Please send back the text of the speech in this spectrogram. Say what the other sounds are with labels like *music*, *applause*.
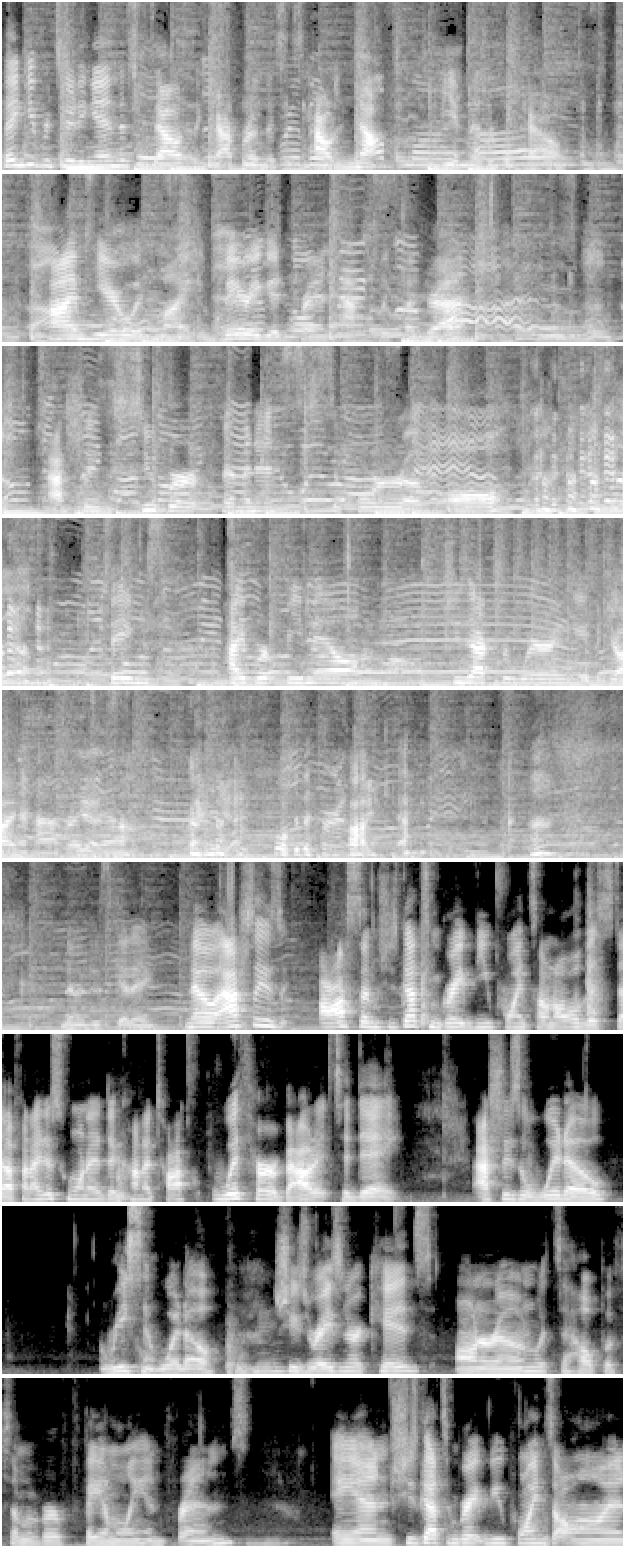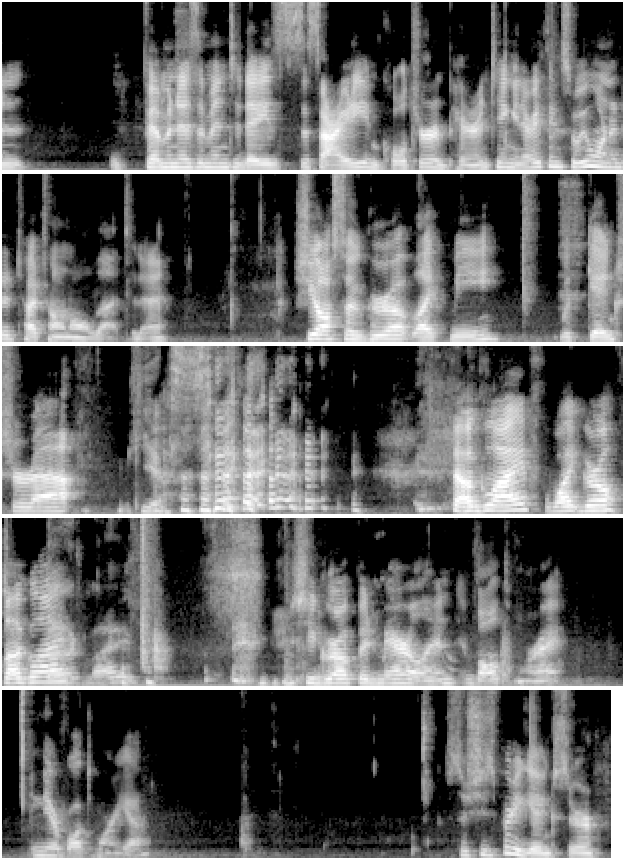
Thank you for tuning in. This is Allison Capra, and this is How Not to Be a Miserable Cow. I'm here with my very good friend, Ashley Kundrat. Ashley's a super feminist supporter of all *laughs* things hyper female. She's actually wearing a vagina hat right Yes. now *laughs* for the podcast. No, just kidding. No, Ashley's awesome. She's got some great viewpoints on all of this stuff, and I just wanted to kind of talk with her about it today. Ashley's a widow, recent widow. Mhm. She's raising her kids on her own with the help of some of her family and friends. And she's got some great viewpoints on feminism in today's society and culture and parenting and everything. So we wanted to touch on all that today. She also grew up like me with gangster rap, Yes. *laughs* *laughs* thug life, white girl thug life. Thug life. *laughs* She grew up in Maryland, in Baltimore, right? Near Baltimore, yeah. So she's pretty gangster.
